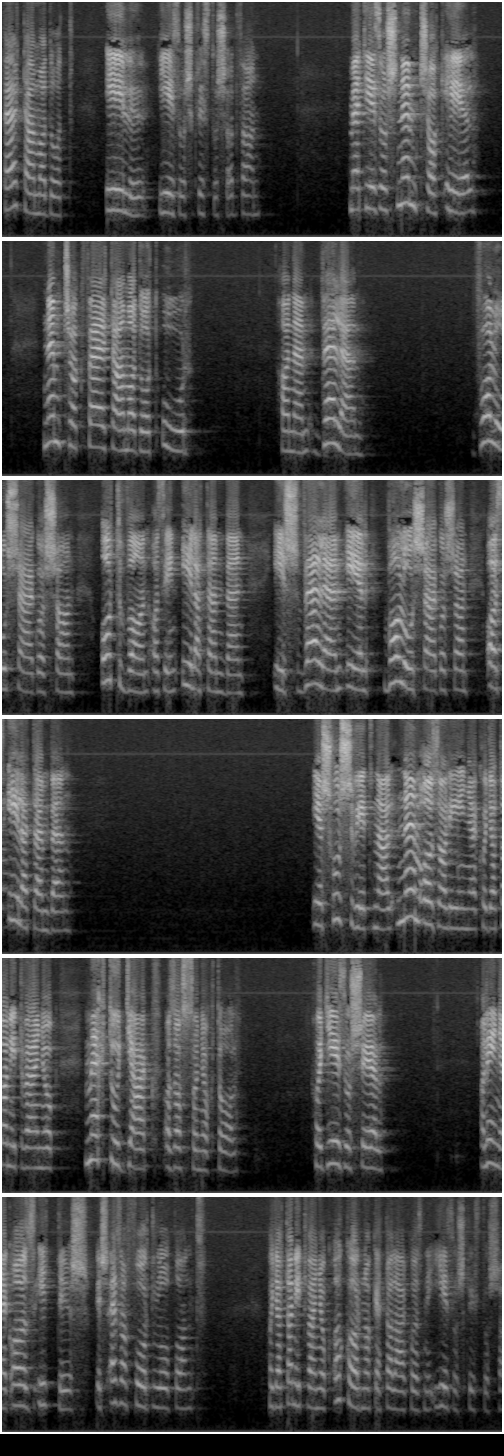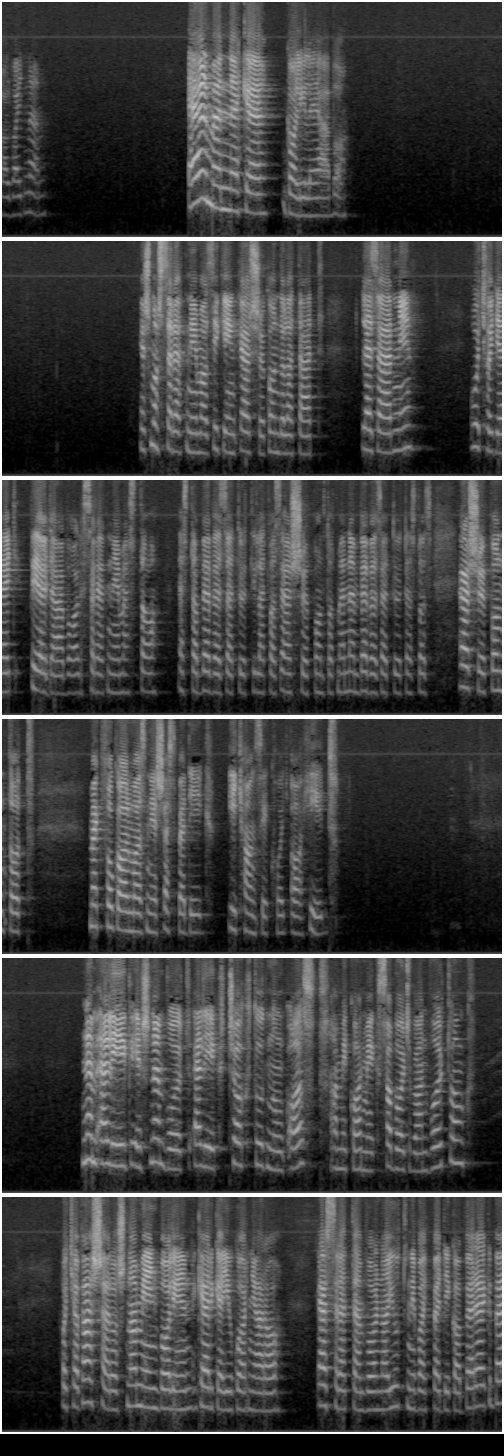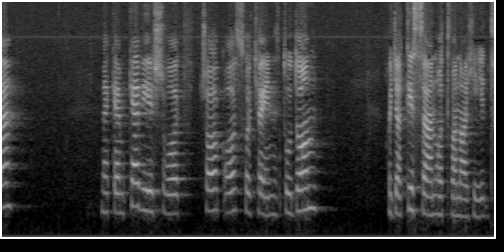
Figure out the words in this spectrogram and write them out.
Feltámadott, élő Jézus Krisztusod van. Mert Jézus nem csak él, nem csak feltámadott Úr, hanem velem valóságosan ott van az én életemben, és velem él valóságosan az életemben. És húsvétnál nem az a lényeg, hogy a tanítványok megtudják az asszonyoktól, hogy Jézus él. A lényeg az itt is, és ez a fordulópont, hogy a tanítványok akarnak-e találkozni Jézus Krisztussal, vagy nem. Elmennek-e Galileába? És most szeretném az igénk első gondolatát lezárni, úgyhogy egy példával szeretném ezt a, ezt a bevezetőt, illetve az első pontot, mert nem bevezetőt, ezt az első pontot megfogalmazni, és ez pedig így hangzik, hogy a híd. Nem elég, és nem volt elég csak tudnunk azt, amikor még Szabolcsban voltunk, hogyha vásáros naményból én Gergely ugornyára el szerettem volna jutni, vagy pedig a berekbe, nekem kevés volt csak az, hogyha én tudom, hogy a Tiszán ott van a híd.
